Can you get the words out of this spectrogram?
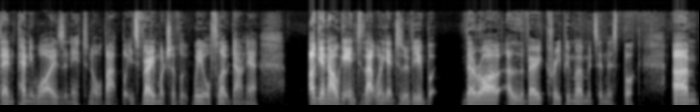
than Pennywise and It and all that, but it's very much of we all float down here. Again, I'll get into that when I get into the review, but there are a, very creepy moments in this book. Um,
